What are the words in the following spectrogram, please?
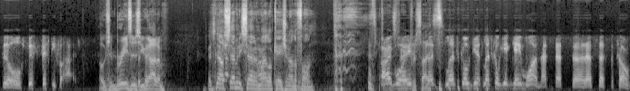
still 55. Ocean breezes, you got them. It's now 77 at my location on the phone. All right, boys. Let's let's go get let's go get game one. That's that's uh, that sets the tone.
